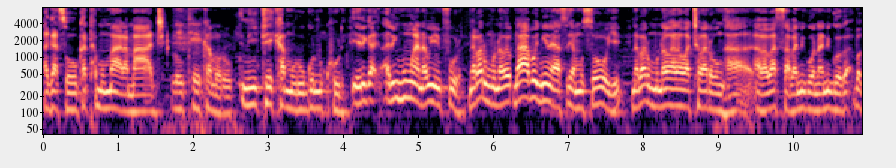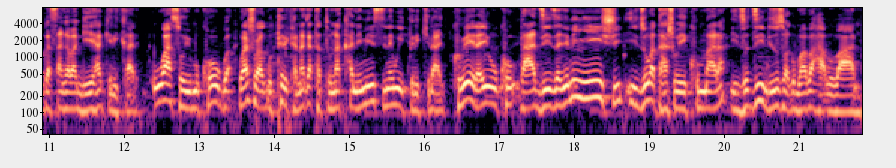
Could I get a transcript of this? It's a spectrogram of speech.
agasohoka atamumara amaje ni iteka mu rugo ni iteka mu rugo n'ukuri erega ari nk'umwana w'imfura nabari umuntu we nabo nyine yamusohoye na barumuna hari abaca baronka ababasaba ningona ningoga bagasanga bagiye hakiri kare wasohoye umukobwa urashobora gutereka na gatatu na kane iminsi ne wikurikiranye kubera yuko bazizanye ni nyinshi izo batashoboye kumara izo zindi zose baguma baha abo bantu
